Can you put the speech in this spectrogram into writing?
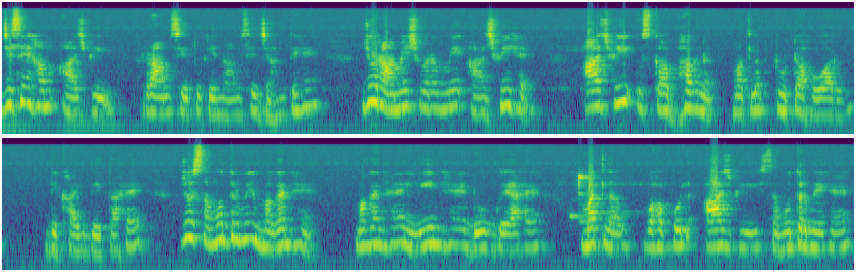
जिसे हम आज भी राम सेतु के नाम से जानते हैं, जो रामेश्वरम में आज भी है। आज भी उसका भग्न मतलब टूटा हुआ रूप दिखाई देता है, जो समुद्र में मगन है। मगन है, लीन है, डूब गया है। मतलब वह पुल आज भी समुद्र में है।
